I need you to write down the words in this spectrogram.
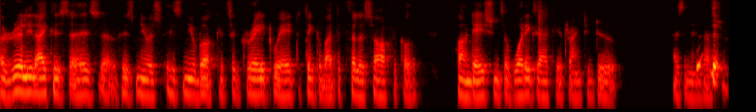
I really like his uh, his uh, his newest his new book. It's a great way to think about the philosophical foundations of what exactly you're trying to do as an investor.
